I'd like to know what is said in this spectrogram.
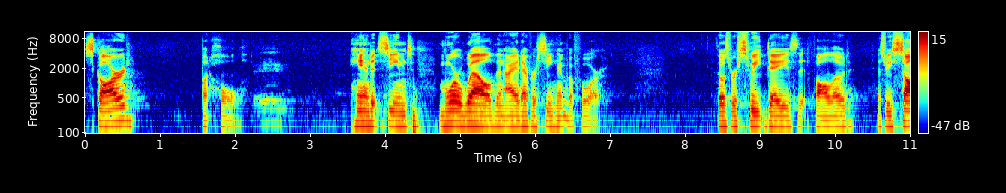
scarred but whole. And it seemed more well than I had ever seen him before. Those were sweet days that followed as we saw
